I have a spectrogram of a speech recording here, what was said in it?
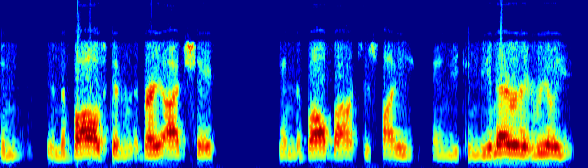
and, and the ball's getting a very odd shape. and the ball bounces funny, and you can you never really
